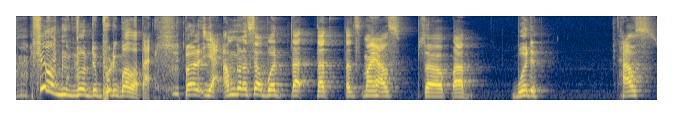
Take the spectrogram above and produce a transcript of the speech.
I feel like I'm gonna do pretty well at that, but yeah, I'm gonna sell wood. That that that's my house. So uh, wood house.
